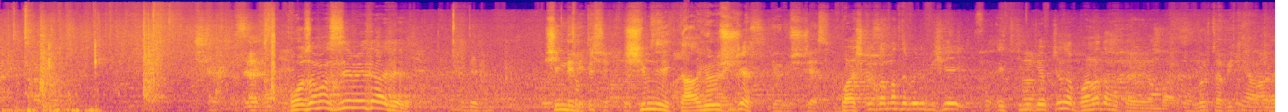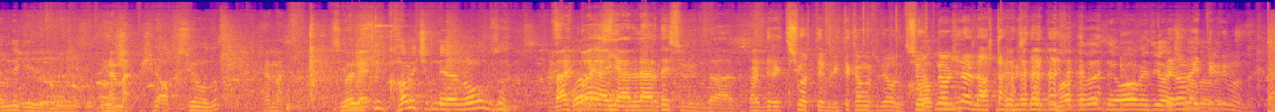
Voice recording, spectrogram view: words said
o zaman size veda edelim. Şimdilik Şimdilik daha görüşeceğiz. görüşeceğiz. Başka zamanda böyle bir şey etkinlik yapacağız da bana da haber verin bari. Olur tabii ki abi. Ben de gelirim yanınıza. Değişik Hemen. bir şey aksiyon olur. Hemen. Senin Böyle- üstün kar içinde ya ne oldu sana? Berk bayağı yerlerde süründü abi. Ben direkt tişörtle birlikte kamufle oldum. Tişörtün orijinal de hatta orijinal değil. Hakikaten devam ediyor Devam aşağı doğru. ettirdim onu.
